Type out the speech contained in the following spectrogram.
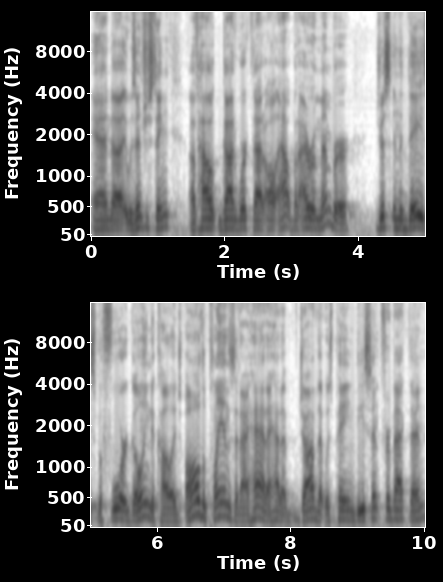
And uh, it was interesting of how God worked that all out. But I remember just in the days before going to college, all the plans that I had, I had a job that was paying decent for back then,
